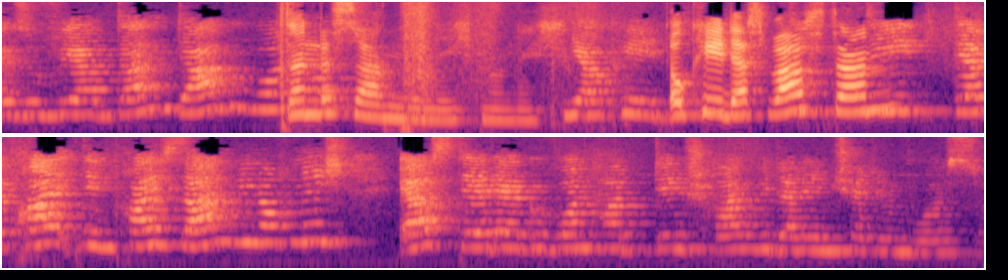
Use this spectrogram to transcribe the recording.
also wer dann da gewonnen Dann das sagen wir nicht, noch nicht. Ja, okay. Okay, das war's dann. Die, der Preis, den Preis sagen wir noch nicht. Erst der, der gewonnen hat, den schreiben wir dann in den Chat im Voice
